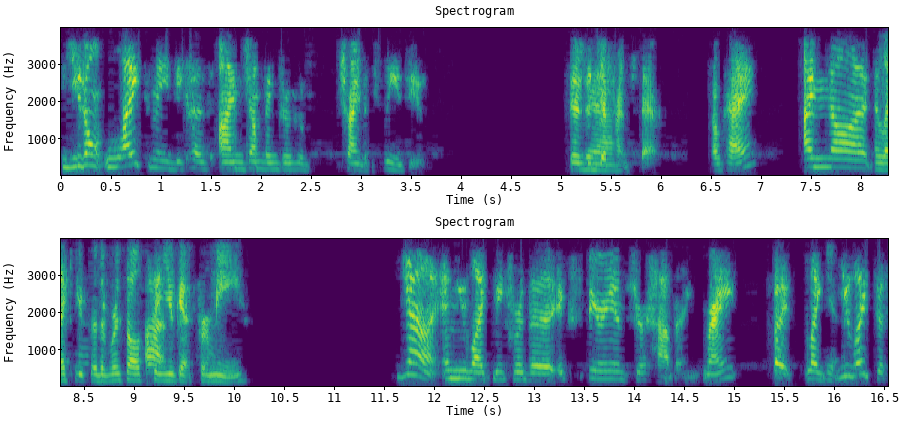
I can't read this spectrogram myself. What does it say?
You don't like me because I'm jumping through hoops trying to please you. There's a difference there. Okay? I'm not, I like you for the results Uh, that you get for me. yeah, and you like me for the experience you're having, right? But like, Yeah. you like this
